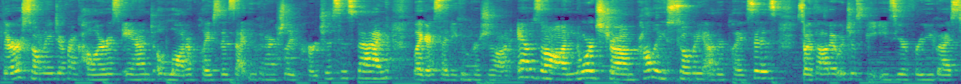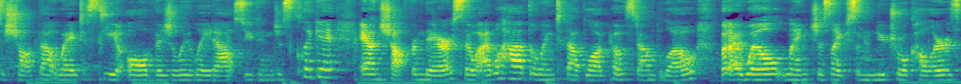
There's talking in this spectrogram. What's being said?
There are so many different colors and a lot of places that you can actually purchase this bag. Like I said, you can purchase it on Amazon, Nordstrom, probably so many other places. So I thought it would just be easier for you guys to shop that way to see it all visually laid out so you can just click it and shop from there. So I will have the link to that blog post down below, but I will link just like some neutral colors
